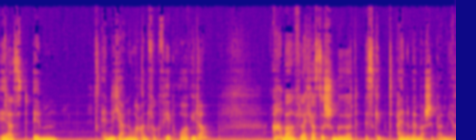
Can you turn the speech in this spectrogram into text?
erst im Ende Januar, Anfang Februar wieder. Aber vielleicht hast du es schon gehört, es gibt eine Membership bei mir.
